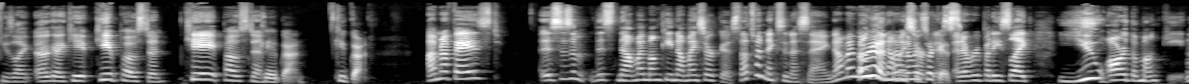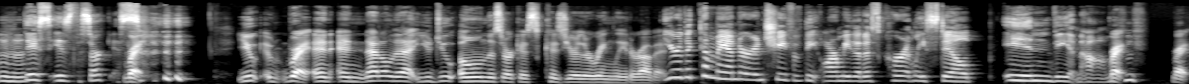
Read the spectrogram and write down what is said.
He's like, okay, keep keep posting. Keep posting. Keep going. Keep going. I'm not phased. This isn't this not my monkey, not my circus. That's what Nixon is saying. Not my Oh, monkey, yeah, not no, my not my circus. circus. And everybody's like, you are the monkey. Mhm. This is the circus. Right. You right, and and not only that, you do own the circus because you're the ringleader of it. You're the commander in chief of the army that is currently still in Vietnam. Right. Right.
